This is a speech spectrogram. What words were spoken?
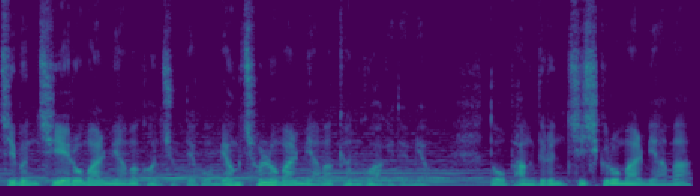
집은 지혜로 말미암아 건축되고 명철로 말미암아 견고하게 되며 또 방들은 지식으로 말미암아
